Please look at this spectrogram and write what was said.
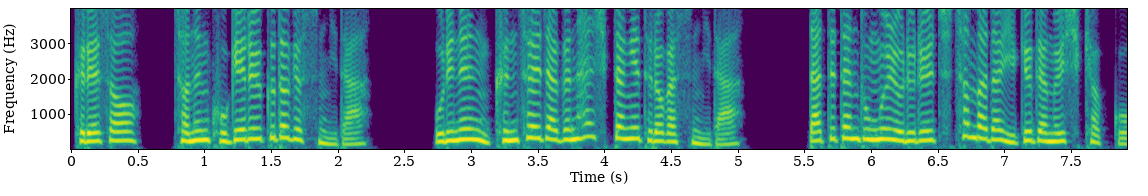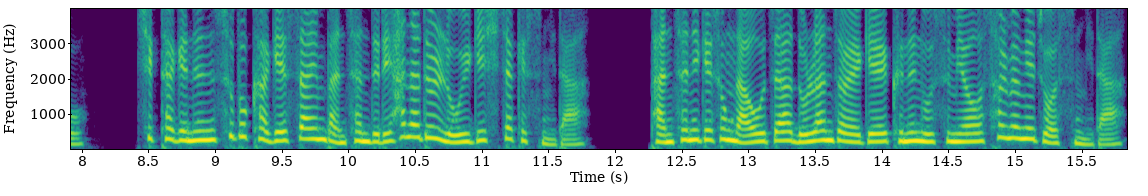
그래서 저는 고개를 끄덕였습니다. 우리는 근처의 작은 한식당에 들어갔습니다. 따뜻한 국물 요리를 추천받아 유교강을 시켰고 식탁에는 수북하게 쌓인 반찬들이 하나둘 놓이기 시작했습니다. 반찬이 계속 나오자 놀란 저에게 그는 웃으며 설명해 주었습니다.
